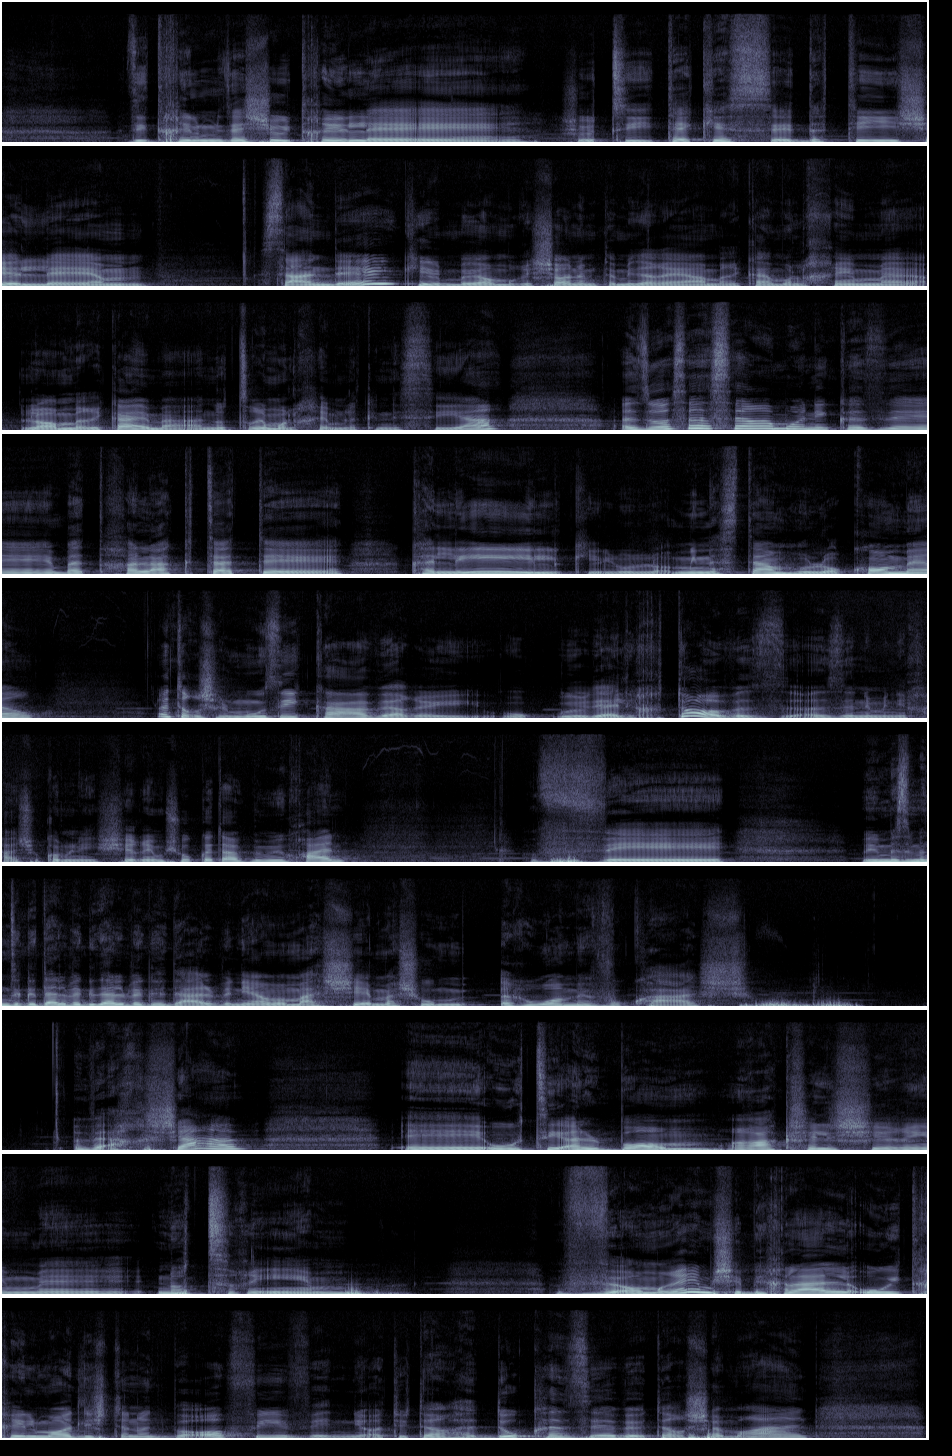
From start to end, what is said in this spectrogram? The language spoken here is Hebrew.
זה התחיל מזה שהוא התחיל, אה, שהוא הוציא טקס אה, דתי של Sunday, אה, כאילו ביום ראשון הם תמיד הרי האמריקאים הולכים, לא האמריקאים, הנוצרים הולכים לכנסייה. אז הוא עושה ceremony כזה, בהתחלה קצת קליל, כאילו לא, מן הסתם הוא לא כומר, יותר של מוזיקה, והרי הוא, הוא יודע לכתוב, אז, אז אני מניחה שכל מיני שירים שהוא כתב במיוחד. ו... ועם הזמן זה גדל וגדל וגדל ונהיה ממש משהו, אירוע מבוקש. ועכשיו אה, הוא הוציא אלבום רק של שירים אה, נוצריים, ואומרים שבכלל הוא התחיל מאוד להשתנות באופי ונהיות יותר הדוק כזה ויותר שמרן.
